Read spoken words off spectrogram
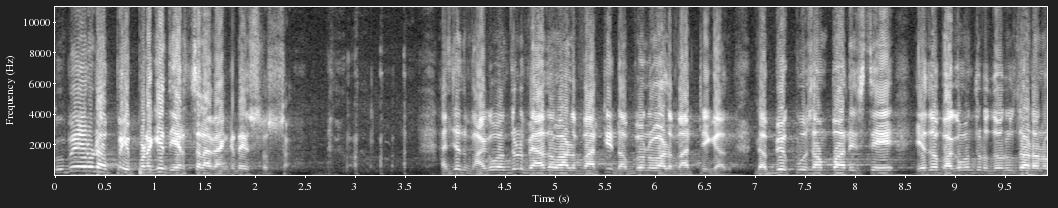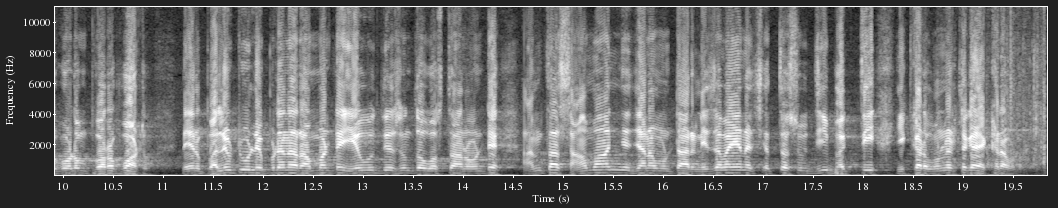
కుబేరుడు అప్పు ఇప్పటికే తీర్చలా వెంకటేశ్వర స్వామి. అంచేత భగవంతుడు పేదవాళ్ళ పార్టీ డబ్బు ఉన్నవాళ్ళ పార్టీ కాదు. డబ్బు ఎక్కువ సంపాదిస్తే ఏదో భగవంతుడు దొరుకుతాడు అనుకోవడం పొరపాటు. నేను పల్లెటూళ్ళు ఎప్పుడైనా రమ్మంటే ఏ ఉద్దేశంతో వస్తాను అంటే అంత సామాన్య జనం ఉంటారు. నిజమైన చిత్తశుద్ధి భక్తి ఇక్కడ ఉన్నట్టుగా ఎక్కడ ఉండదు.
